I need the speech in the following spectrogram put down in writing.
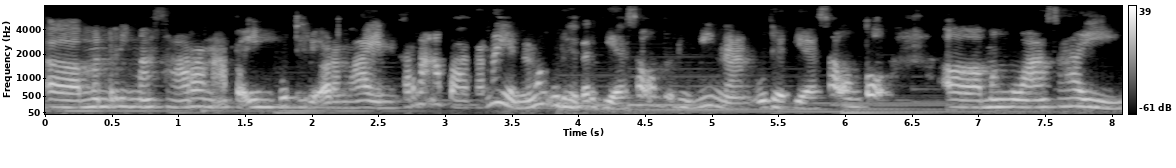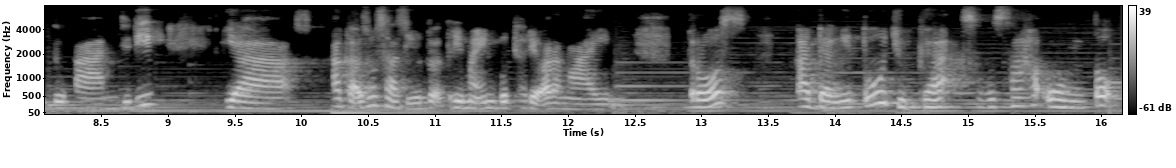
uh, menerima saran atau input dari orang lain. Karena apa? Karena ya memang udah terbiasa untuk dominan, udah biasa untuk uh, menguasai gitu kan. Jadi ya agak susah sih untuk terima input dari orang lain. Terus kadang itu juga susah untuk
